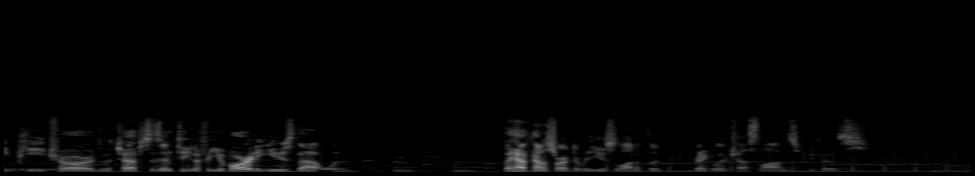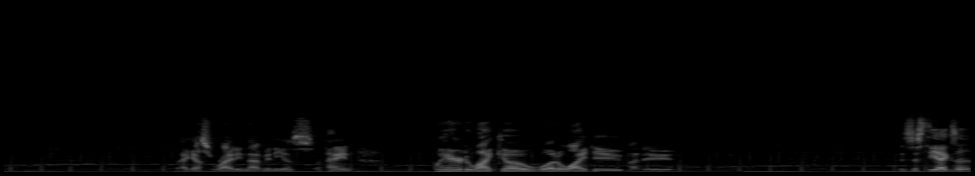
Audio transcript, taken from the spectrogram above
EP charge. The chest is empty. If you've already used that one, they have kind of started to reuse a lot of the regular chest lines because I guess writing that many is a pain. Where do I go? What do I do, my dude? Is this the exit?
